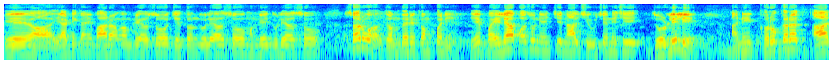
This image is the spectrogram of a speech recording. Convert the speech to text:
हे या ठिकाणी बाराम कांबळे असो चेतन दुले असो मंगेश दुले असो सर्व जमदारी कंपनी हे पहिल्यापासून यांची नाल शिवसेनेशी जोडलेली आहे. आणि खरोखरच आज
